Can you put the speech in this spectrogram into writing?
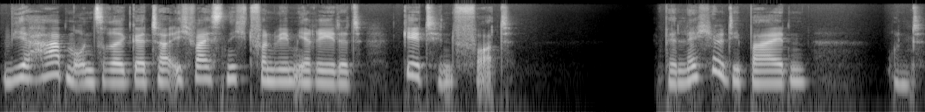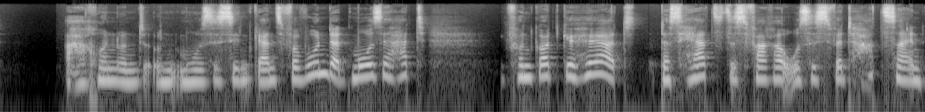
Wir haben unsere Götter, ich weiß nicht, von wem ihr redet. Geht hinfort. Belächelt die beiden. Und Aaron und, und Mose sind ganz verwundert. Mose hat von Gott gehört. Das Herz des Pharaos, wird hart sein.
